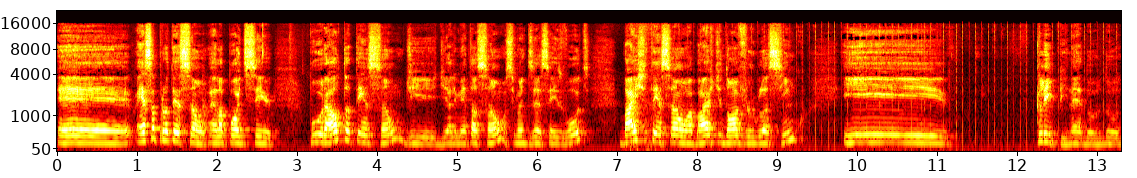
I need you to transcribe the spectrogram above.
É, essa proteção, ela pode ser por alta tensão de, de alimentação, acima de 16 volts, baixa tensão abaixo de 9,5 e clipe, né, do, do-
